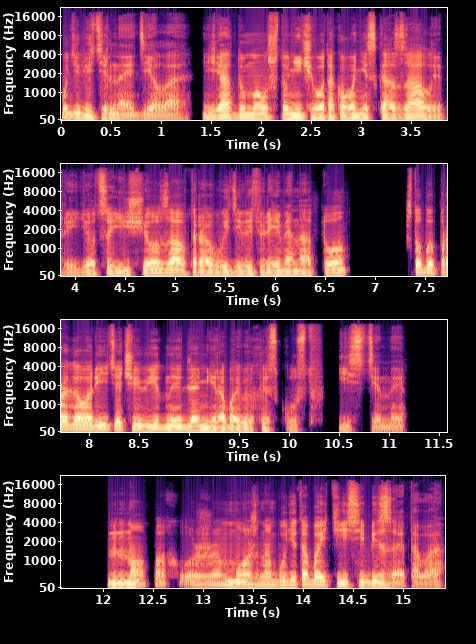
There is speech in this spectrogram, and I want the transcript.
Удивительное дело, я думал, что ничего такого не сказал и придется еще завтра выделить время на то, чтобы проговорить очевидные для мира боевых искусств истины. Но, похоже, можно будет обойтись и без этого.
